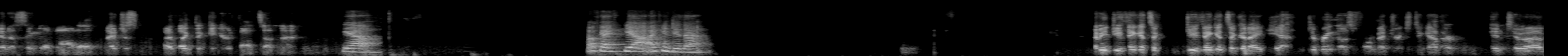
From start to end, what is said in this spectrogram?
in a single model. I just, I'd like to get your thoughts on that. yeah. Okay, yeah, I can do that. I mean, do you think it's a, do you think it's a good idea to bring those four metrics together into a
